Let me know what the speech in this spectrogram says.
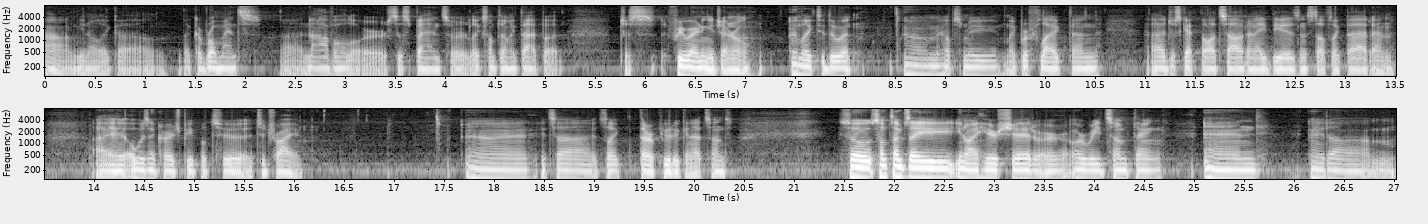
um, you know, like a like a romance uh, novel or suspense or like something like that. But just free writing in general, I like to do it. Um, it helps me like reflect and uh, just get thoughts out and ideas and stuff like that. And I always encourage people to to try it. Uh, it's uh it's like therapeutic in that sense. So sometimes I you know I hear shit or or read something, and it um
